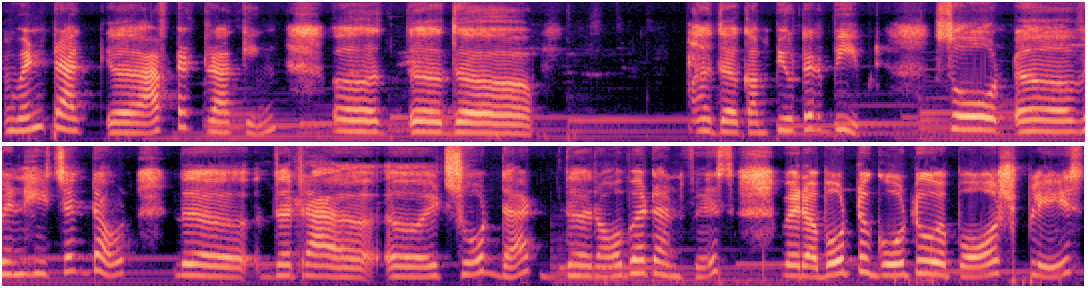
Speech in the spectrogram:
when track uh, after tracking uh, the, the computer beeped. So when he checked out the the tra- it showed that the robert and fizz were about to go to a posh place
